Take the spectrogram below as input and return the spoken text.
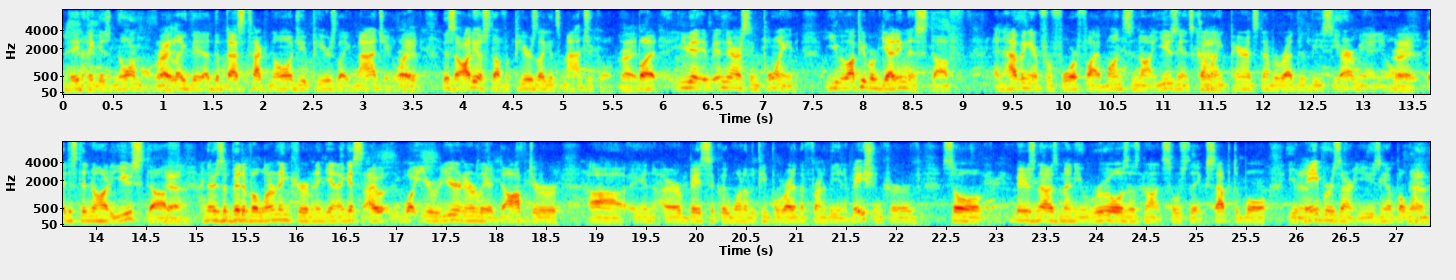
they think is normal, right? Right. Like the, the best technology appears like magic. Like Right. this audio stuff appears like it's magical. Right. But you interesting point. You a lot of people are getting this stuff. And having it for four or five months and not using it, it's kind of Yeah. like parents never read their VCR manual. Right. They just didn't know how to use stuff. Yeah. And there's a bit of a learning curve. And again, I guess I, what you're you're an early adopter, uh, in, or basically one of the people right in the front of the innovation curve. So there's not as many rules. It's not socially acceptable. Your Yeah. neighbors aren't using it. But when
